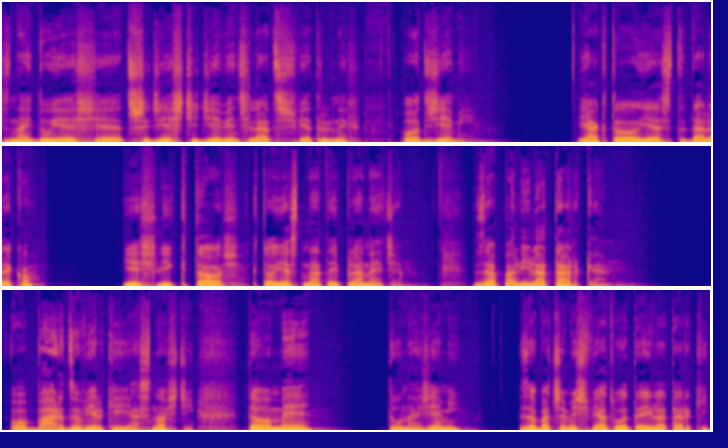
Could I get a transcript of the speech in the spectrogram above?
znajduje się 39 lat świetlnych od Ziemi. Jak to jest daleko? Jeśli ktoś, kto jest na tej planecie, zapali latarkę o bardzo wielkiej jasności, to my, tu na Ziemi, zobaczymy światło tej latarki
